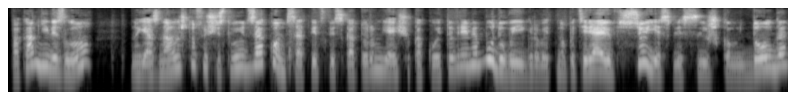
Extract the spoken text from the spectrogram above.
Пока мне везло, но я знала, что существует закон, в соответствии с которым я еще какое-то время буду выигрывать, но потеряю все, если слишком долго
